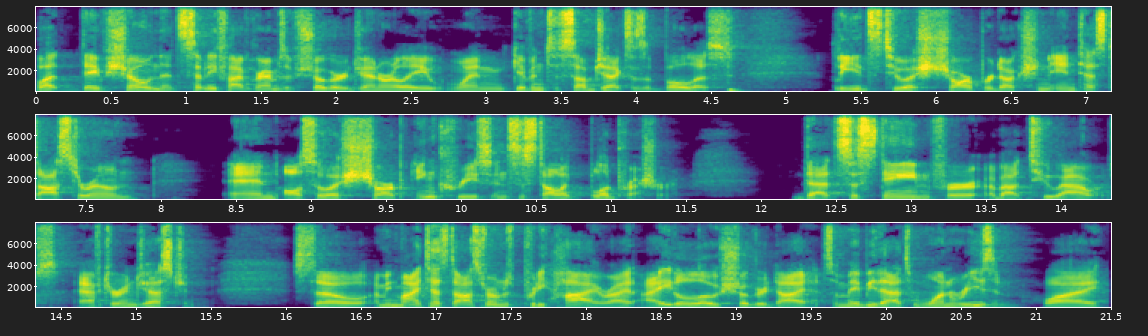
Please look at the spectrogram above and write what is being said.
But they've shown that 75 grams of sugar generally, when given to subjects as a bolus, leads to a sharp reduction in testosterone and also a sharp increase in systolic blood pressure that sustained for about two hours after ingestion. So, I mean, my testosterone was pretty high, right? I eat a low sugar diet. So maybe that's one reason why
